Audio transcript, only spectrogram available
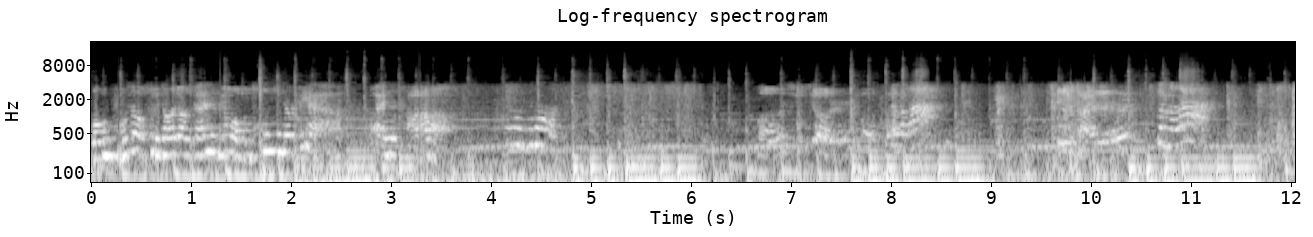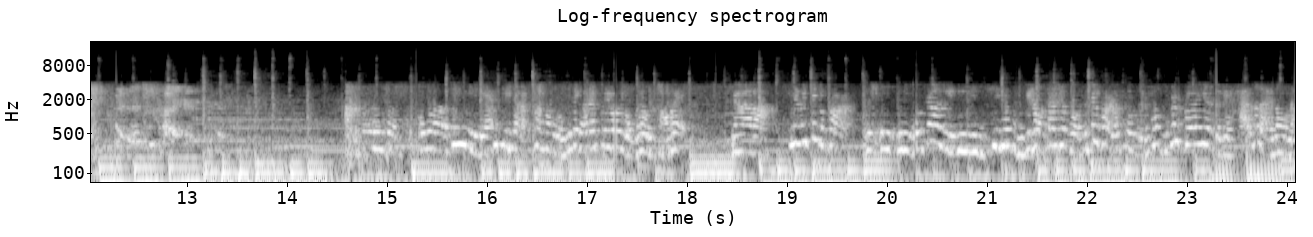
我们不叫退烧药，赶紧给我们通一下便，快点查了。哎，我知道了。我们去叫人，怎么了？去喊人，怎么了？快点去喊人。等等，我跟你联系一下，看看我们这个 ICU 有没有床位，明白吧？因为这个块儿，你你你，我知道你你你心情很激动，但是我们这块儿的护士他不是专业的给孩子来弄的，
